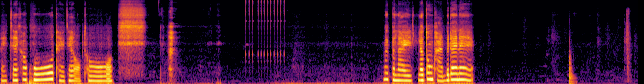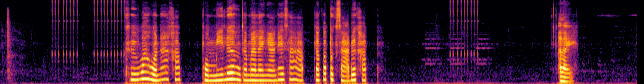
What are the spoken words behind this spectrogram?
หายใจเข้าพูดหายใจออกโทไม่เป็นไรเราต้องผ่านไปได้แน่ คือว่าหัวหน้าครับ ผมมีเรื่องจะมารายงานให้ทราบ แล้วก็ปรึกษาด้วยครับ อะไร ไป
